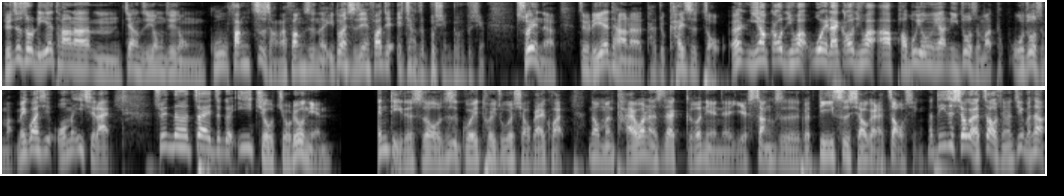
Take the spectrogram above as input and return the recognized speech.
所以这时候 Lieta 呢，嗯，这样子用这种孤芳自赏的方式呢，一段时间发现，哎，这样子不行，不不行。所以呢，这个 Lieta 呢，他就开始走，呃，你要高级化，我也来高级化啊，跑步游泳一样，你做什么，我做什么，没关系，我们一起来。所以呢，在这个一九九六年。年底的时候，日规推出了小改款。那我们台湾呢是在隔年呢也上市了这个第一次小改的造型。那第一次小改的造型呢，基本上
